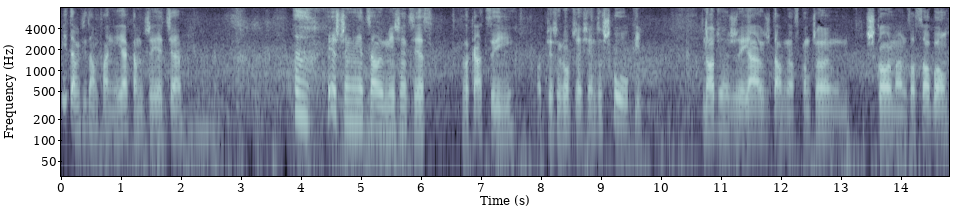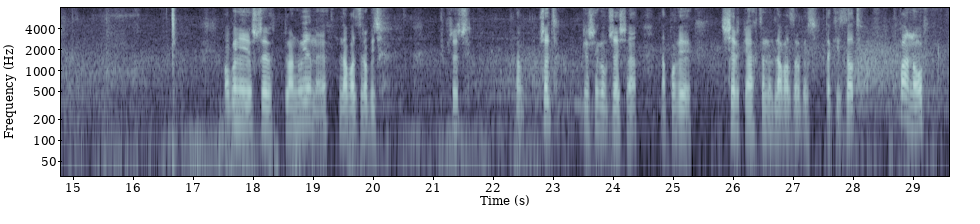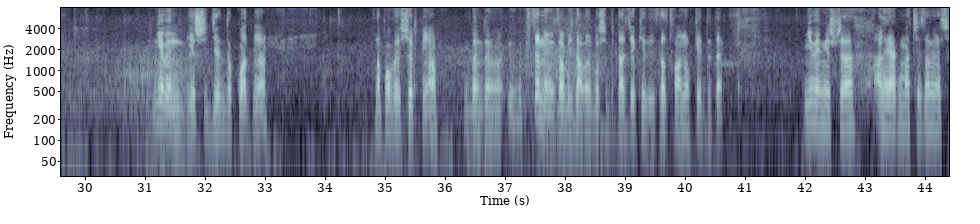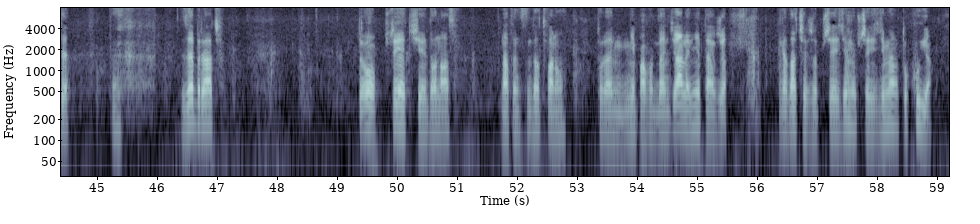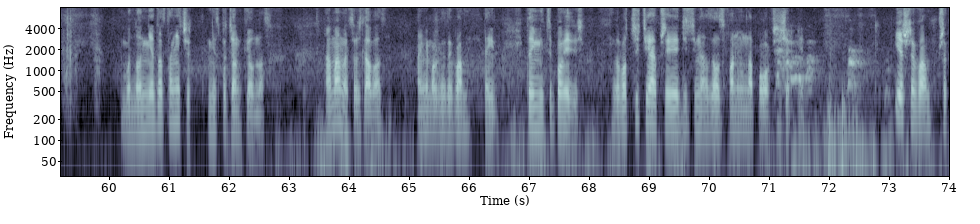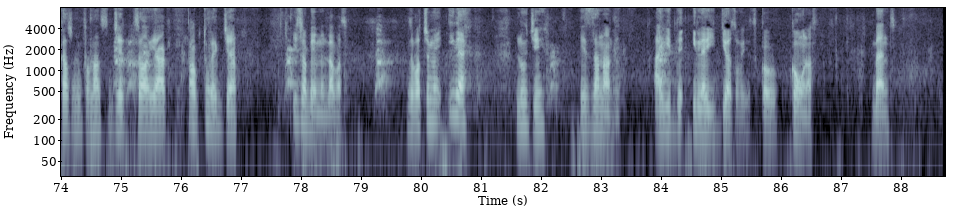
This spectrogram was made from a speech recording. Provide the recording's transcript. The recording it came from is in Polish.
Witam, witam Pani, jak tam żyjecie? Ech, jeszcze niecały miesiąc jest wakacji od 1 września do szkółki. Dobrze, że ja już dawno skończyłem, szkołę mam za sobą. Ogólnie jeszcze planujemy dla Was zrobić przed, no, przed 1 września, na połowie sierpnia chcemy dla Was zrobić taki zlot panów. Nie wiem jeszcze gdzie dokładnie. Na połowę sierpnia będę, chcemy zrobić dla Was, bo się pytacie kiedy zlot fanów, kiedy ten. Nie wiem jeszcze, ale jak macie zamiar się eh, zebrać, to przyjedźcie do nas na ten zlot fanów, które niebawem będzie, ale nie tak, że gadacie, że przyjedziemy, przyjedziemy, a tu chuja. Bo no nie dostaniecie niespodzianki od nas. A mamy coś dla was. A nie mogę wam tej tajemnicy powiedzieć. Zobaczycie jak przyjedziecie na Zozfanu na połowie sierpnia. Jeszcze wam przekażę informacje gdzie, co, jak, o które, gdzie. I zrobimy dla was. Zobaczymy ile ludzi jest za nami. A ile idiotów jest koło, koło nas. Będ.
